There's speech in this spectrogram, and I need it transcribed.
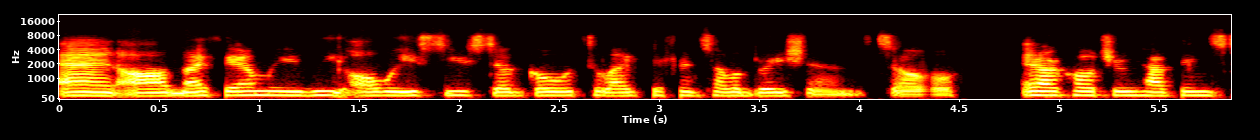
And um my family we always used to go to like different celebrations. So in our culture we have things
